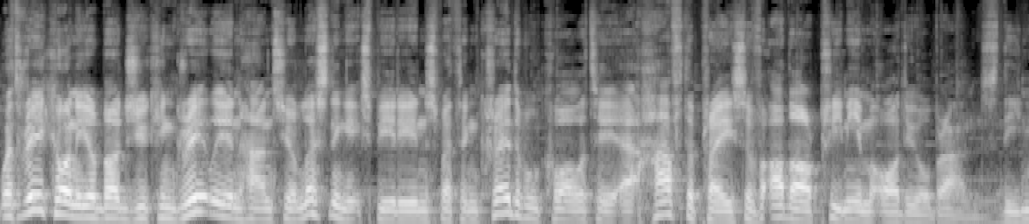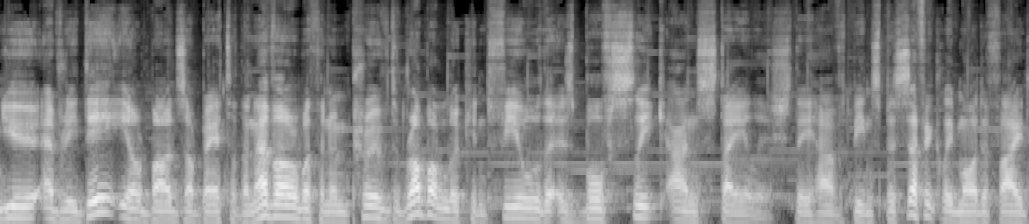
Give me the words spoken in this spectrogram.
With Raycon earbuds, you can greatly enhance your listening experience with incredible quality at half the price of other premium audio brands. The new everyday earbuds are better than ever with an improved rubber look and feel that is both sleek and stylish. They have been specifically modified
